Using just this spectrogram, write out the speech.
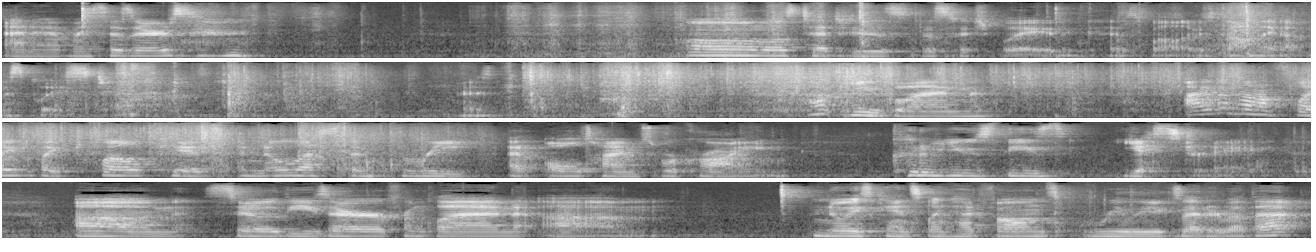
And I have my scissors Almost had to do this with a switchblade because while I was gone, they got misplaced. Fuck you, Glenn. I was on a flight with like 12 kids and no less than three at all times were crying. Could have used these yesterday. Um, so these are from Glenn. Um, noise canceling headphones. Really excited about that.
